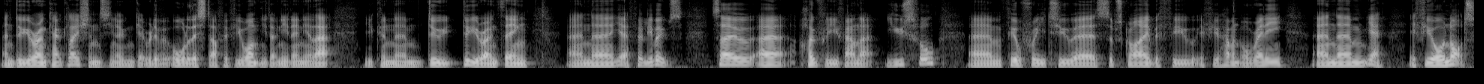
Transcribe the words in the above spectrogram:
and do your own calculations you know you can get rid of all of this stuff if you want you don't need any of that you can um, do do your own thing and uh, yeah, fill your boots. So uh, hopefully you found that useful. Um, feel free to uh, subscribe if you if you haven't already. And um, yeah, if you're not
